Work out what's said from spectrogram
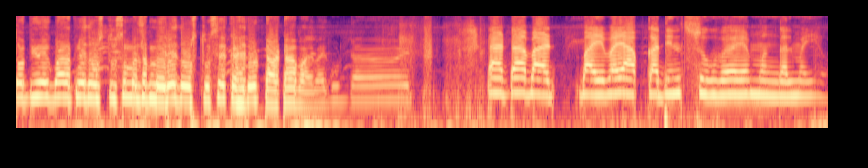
तो पीहू एक बार अपने दोस्तों से मतलब मेरे दोस्तों से कह दो tata bye bye good night. Tata bye bye bye आपका दिन शुभ है मंगलमय हो।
